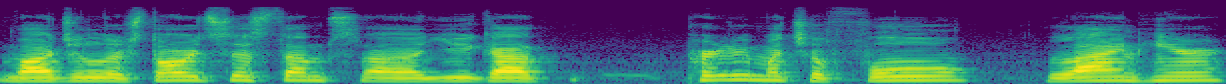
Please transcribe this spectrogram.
modular storage systems. Uh, you got pretty much a full line here.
